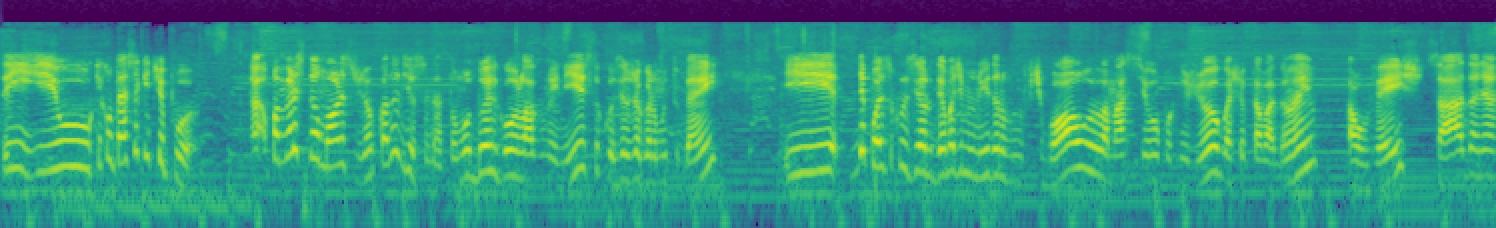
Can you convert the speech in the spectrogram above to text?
Sim, e o que acontece é que, tipo, a- o Palmeiras se deu mal nesse jogo por causa disso, né? Tomou dois gols logo no início, o Cruzeiro jogando muito bem. E depois o Cruzeiro deu uma diminuída no, futebol, amaciou um pouquinho o jogo, achou que tava ganho, talvez, sada, né?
